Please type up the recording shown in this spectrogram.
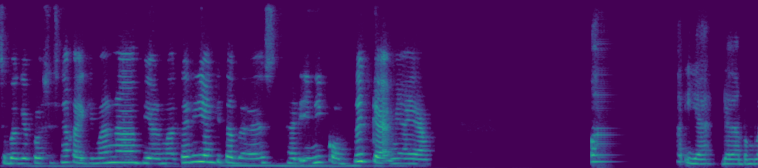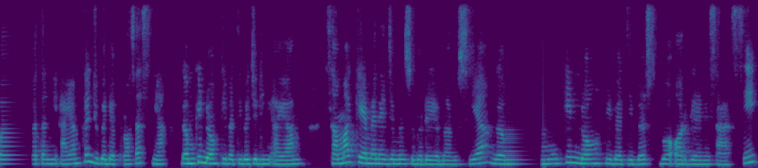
sebagai prosesnya kayak gimana biar materi yang kita bahas hari ini komplit kayak mie ayam. Oh iya, dalam pembuatan mie ayam kan juga ada prosesnya. Gak mungkin dong tiba-tiba jadi mie ayam. Sama kayak manajemen sumber daya manusia, gak mungkin dong tiba-tiba sebuah organisasi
